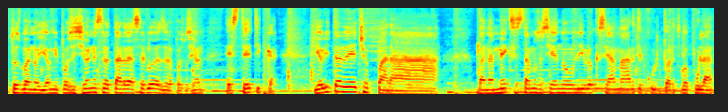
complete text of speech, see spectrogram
Entonces, bueno, yo mi posición es tratar de hacerlo desde la posición estética. Y ahorita, de hecho, para Banamex estamos haciendo un libro que se llama Arte Culto, Arte Popular,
